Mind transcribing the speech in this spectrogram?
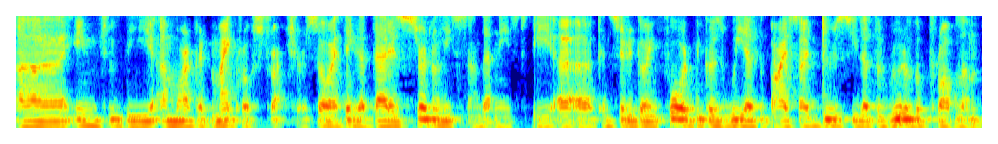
uh, into the market microstructure. So I think that that is certainly something that needs to be considered going forward because we as the buy side do see that the root of the problem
